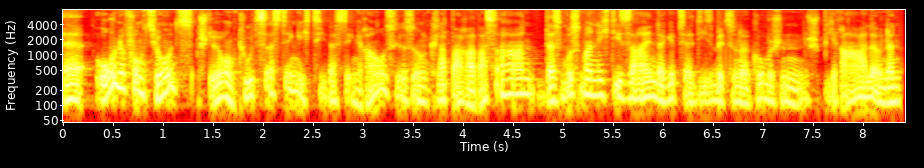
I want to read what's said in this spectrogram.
äh, ohne Funktionsstörung tut es das Ding. Ich ziehe das Ding raus. Das ist so ein klappbarer Wasserhahn. Das muss man nicht designen. Da gibt es ja diese mit so einer komischen Spirale und dann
